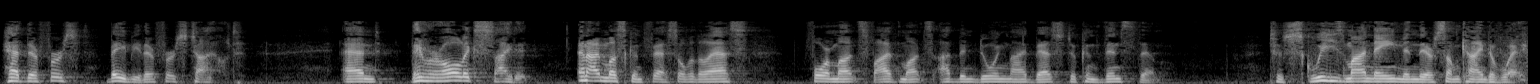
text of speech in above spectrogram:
had their first baby, their first child. And they were all excited. And I must confess, over the last four months, five months, I've been doing my best to convince them to squeeze my name in there some kind of way.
